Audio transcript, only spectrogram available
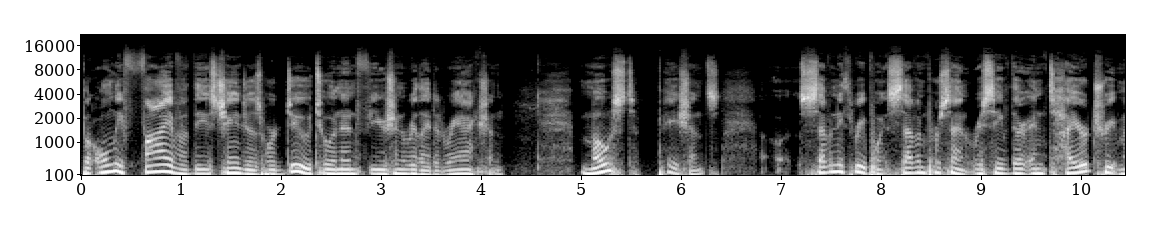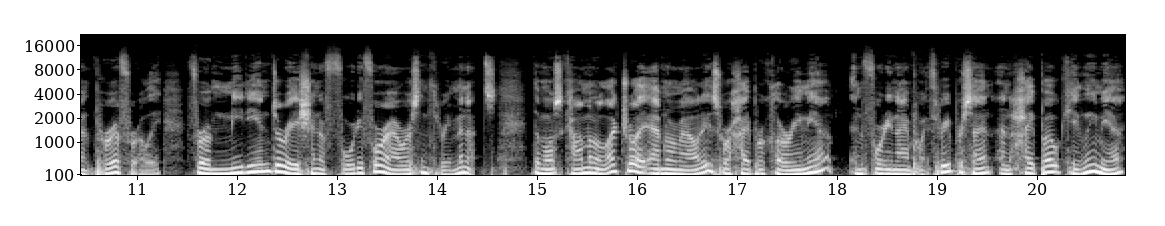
but only 5 of these changes were due to an infusion related reaction. Most patients 73.7% received their entire treatment peripherally for a median duration of 44 hours and 3 minutes. The most common electrolyte abnormalities were hyperchloremia in 49.3% and hypokalemia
